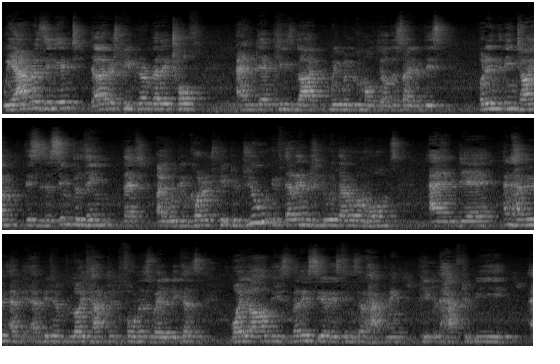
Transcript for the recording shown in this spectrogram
we are resilient, the Irish people are very tough, and uh, please God, we will come out the other side of this. But in the meantime, this is a simple thing that I would encourage people to do if they're able to do in their own homes and uh, and have a, a, a bit of light-hearted fun as well because while all these very serious things are happening, people have to be uh,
